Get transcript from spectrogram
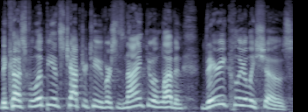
because Philippians chapter 2, verses 9 through 11, very clearly shows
